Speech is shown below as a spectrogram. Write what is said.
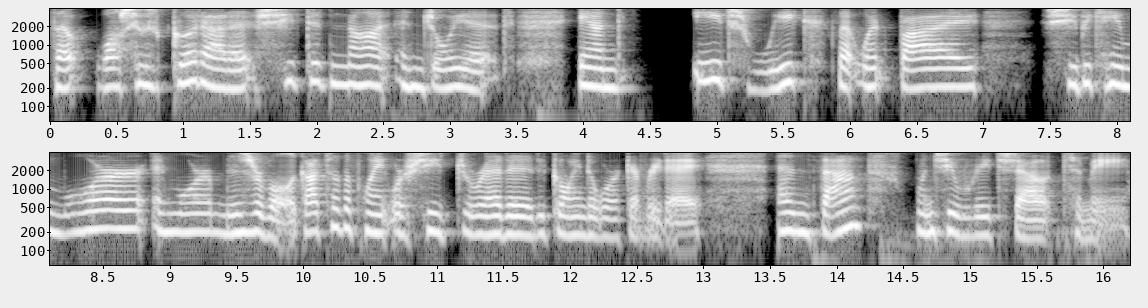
that while she was good at it, she did not enjoy it. And each week that went by, she became more and more miserable. It got to the point where she dreaded going to work every day. And that's when she reached out to me.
